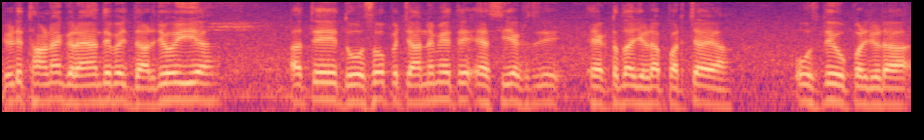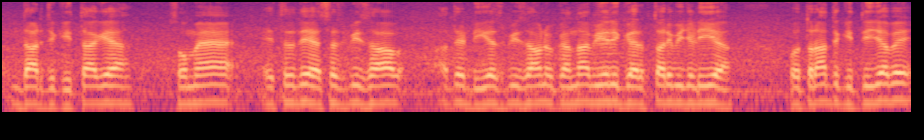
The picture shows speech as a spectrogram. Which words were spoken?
ਜਿਹੜੇ ਥਾਣਾ ਗਰਾਇਆਂ ਦੇ ਵਿੱਚ ਦਰਜ ਹੋਈ ਆ। ਅਤੇ 295 ਤੇ ਐਸਸੀ ਐਕਟ ਦਾ ਜਿਹੜਾ ਪਰਚਾ ਆ, ਉਸ ਦੇ ਉੱਪਰ ਜਿਹੜਾ ਦਰਜ ਕੀਤਾ ਗਿਆ। ਸੋ ਮੈਂ ਇੱਥੇ ਦੇ ਐਸਐਸਪੀ ਸਾਹਿਬ ਅਤੇ ਡੀਐਸਪੀ ਸਾਹਿਬ ਨੂੰ ਕਹਿੰਦਾ ਵੀ ਇਹਦੀ ਗ੍ਰਿਫਤਾਰੀ ਵੀ ਜਿਹੜੀ ਆ, ਉਹ ਤੁਰੰਤ ਕੀਤੀ ਜਾਵੇ।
